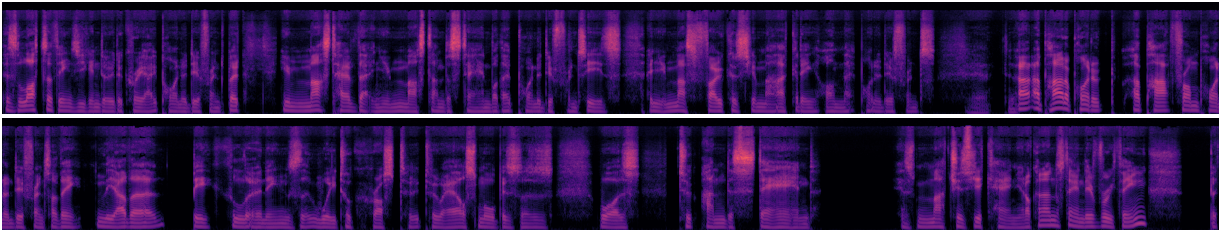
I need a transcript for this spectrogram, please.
There's lots of things you can do to create point of difference, but you must have that, and you must understand what that point of difference is, and you must focus your marketing on that point of difference. yeah. A, a part of point of apart from point of difference, I think the other big learnings that we took across to to our small businesses was to understand as much as you can. You're not going to understand everything, but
